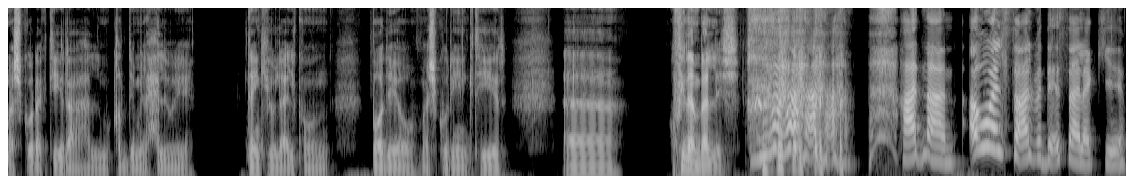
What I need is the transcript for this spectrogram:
مشكورة كتير على هالمقدمة الحلوة. thank you لكم Podeo مشكورين كتير. أه وفينا نبلش. عدنان أول سؤال بدي أسألك إياه.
